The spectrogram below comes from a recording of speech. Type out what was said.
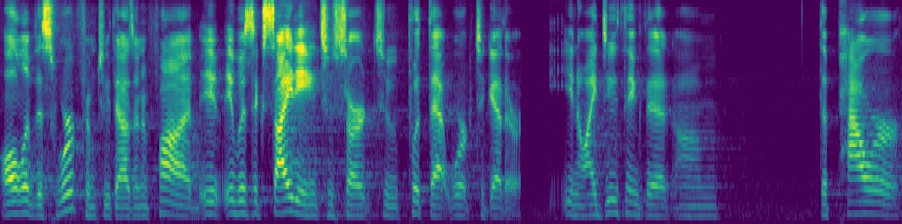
all of this work from 2005. It, it was exciting to start to put that work together. You know, I do think that um, the power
